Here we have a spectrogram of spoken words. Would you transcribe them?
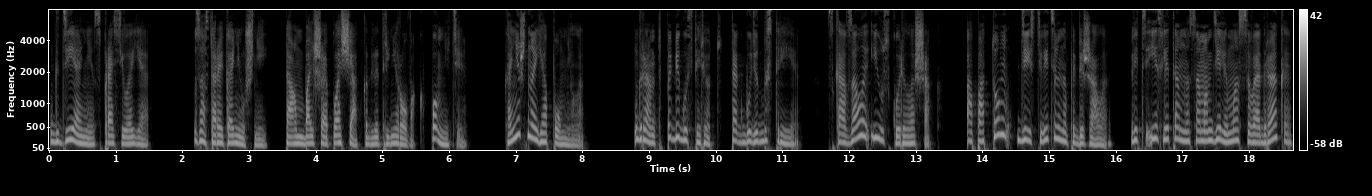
«Где они?» — спросила я. «За старой конюшней. Там большая площадка для тренировок, помните?» Конечно, я помнила. «Грант, побегу вперед, так будет быстрее», сказала и ускорила шаг. А потом действительно побежала. Ведь если там на самом деле массовая драка,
